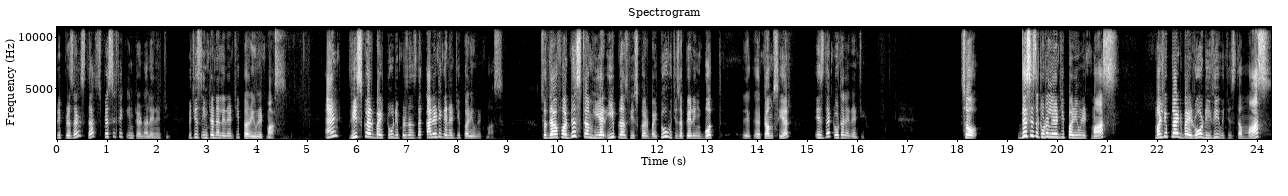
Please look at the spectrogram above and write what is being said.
represents the specific internal energy which is internal energy per unit mass and V square by 2 represents the kinetic energy per unit mass. So, therefore, this term here E plus V square by 2 which is appearing both uh, terms here is the total energy. So, this is the total energy per unit mass multiplied by rho dV which is the mass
